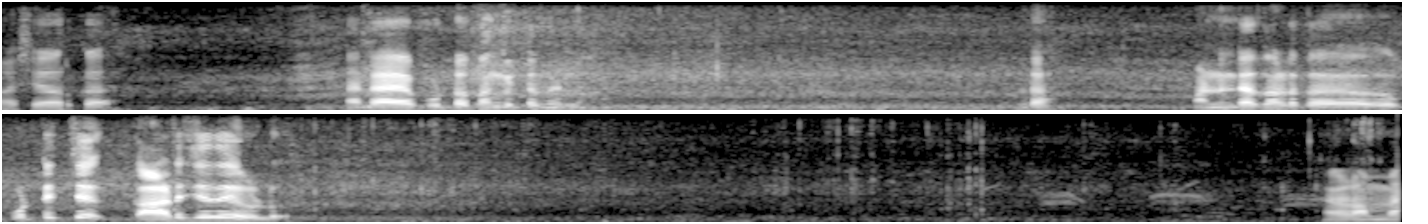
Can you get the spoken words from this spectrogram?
പക്ഷേ അവർക്ക് നല്ല ഫുഡൊന്നും കിട്ടുന്നില്ല. കേട്ടോ മണ്ണിന്റെ അകത്ത് എടുത്ത അത് പൊട്ടിച്ച് കാടിച്ചതേ ഉള്ളൂ. അയാളുടെ അമ്മ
